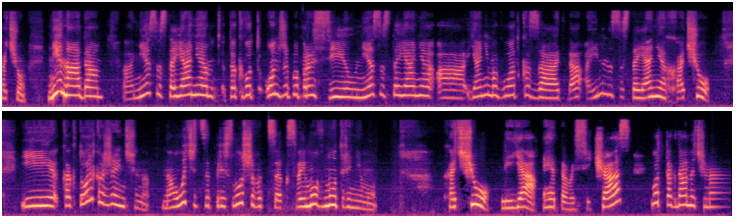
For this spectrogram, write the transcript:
хочу. Не надо, а, не состояние, так вот он же попросил, не состояние, а я не могу отказать, да, а именно состояние хочу. И как только женщина научится прислушиваться к своему внутреннему, хочу ли я этого сейчас, вот тогда начинает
